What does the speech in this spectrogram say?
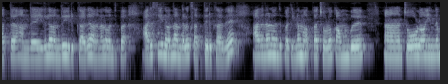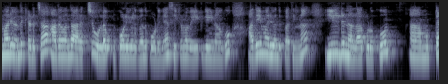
மற்ற அந்த இதில் வந்து இருக்காது. அதனால் வந்து இப்போ அரிசியில் வந்து அந்தளவுக்கு சத்து இருக்காது. அதனால் வந்து பார்த்திங்கன்னா மக்காச்சோளம் கம்பு சோளம் இந்த மாதிரி வந்து கிடைச்சா அதை வந்து அரைச்சி உள்ள கோழிகளுக்கு வந்து போடுங்க. சீக்கிரமாக வெயிட் கெயின் ஆகும். அதே மாதிரி வந்து பார்த்திங்கன்னா ஈல்டு நல்லா கொடுக்கும். முட்டை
